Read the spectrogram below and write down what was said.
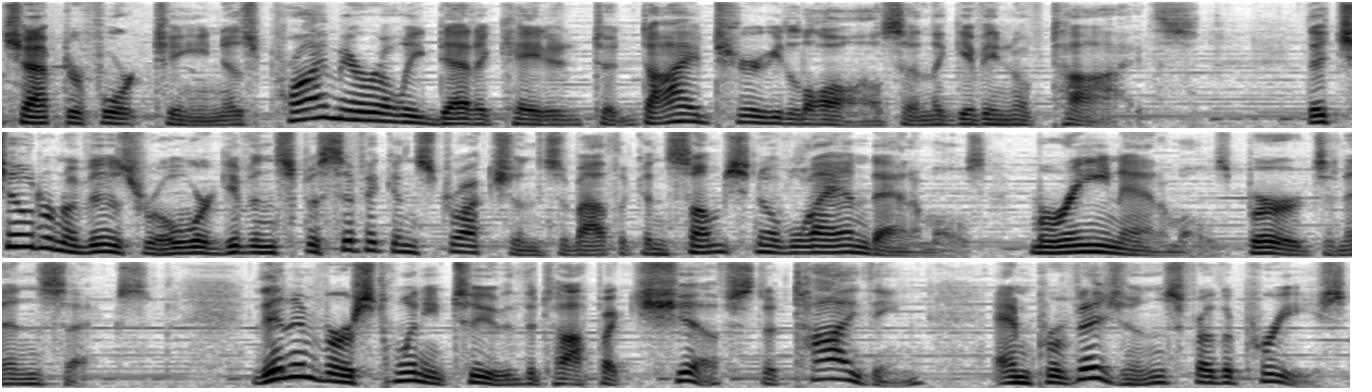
chapter 14 is primarily dedicated to dietary laws and the giving of tithes. The children of Israel were given specific instructions about the consumption of land animals, marine animals, birds, and insects. Then in verse 22, the topic shifts to tithing and provisions for the priest.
